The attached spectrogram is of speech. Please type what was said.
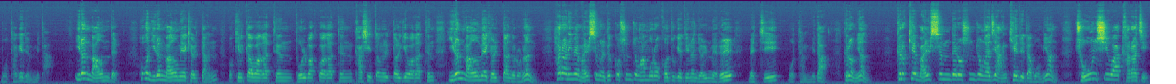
못하게 됩니다. 이런 마음들, 혹은 이런 마음의 결단, 뭐 길가와 같은 돌밭과 같은 가시덩을 떨기와 같은 이런 마음의 결단으로는 하나님의 말씀을 듣고 순종함으로 거두게 되는 열매를 맺지 못합니다. 그러면 그렇게 말씀대로 순종하지 않게 되다 보면 좋은 씨와 가라지,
